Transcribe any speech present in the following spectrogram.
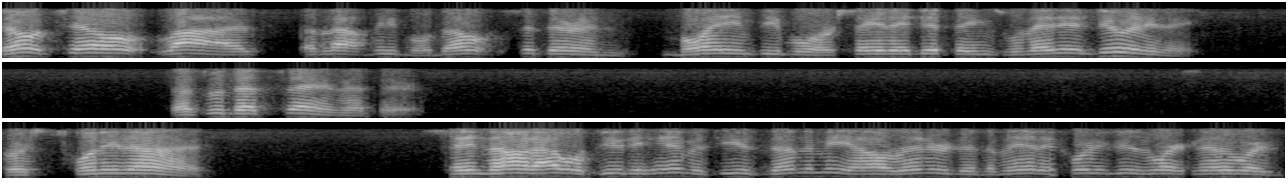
Don't tell lies about people. Don't sit there and blame people or say they did things when they didn't do anything. That's what that's saying right there. Verse 29. Say not, I will do to him as he has done to me. I'll render to the man according to his work. In other words,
